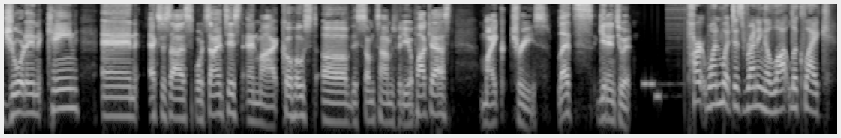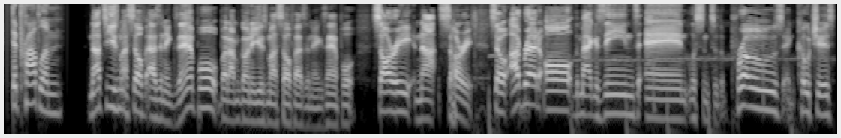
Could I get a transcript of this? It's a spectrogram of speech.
Jordan Cain, and exercise sports scientist and my co-host of this sometimes video podcast, Mike Trees. Let's get into it. Part one: What does running a lot look like? The problem. Not to use myself as an example, but I'm going to use myself as an example. Sorry, not sorry. So I've read all the magazines and listened to the pros and coaches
